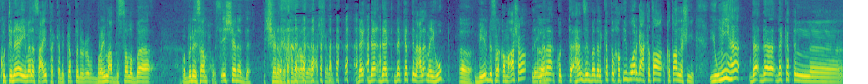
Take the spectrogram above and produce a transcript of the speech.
كنت- نايم أنا ساعتها كان الكابتن إبراهيم عبد الصمد بقى ربنا يسامحه. بس إيه الشنب ده؟ الشنب يا خبر أبيض على الشنب. ده ده ده ده الكابتن علاء ميهوب آه. بيلبس رقم 10 لأن آه. أنا كنت هنزل بدل الكابتن الخطيب وأرجع قطاع قطاع الناشئين. يوميها ده ده ده الكابتن آه،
